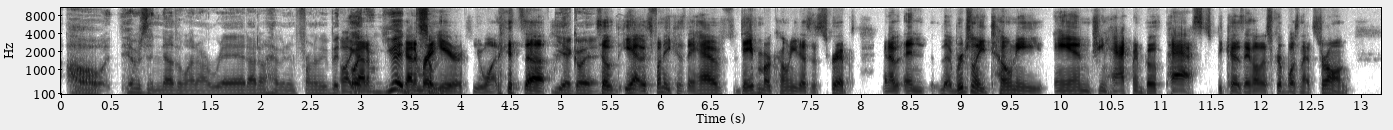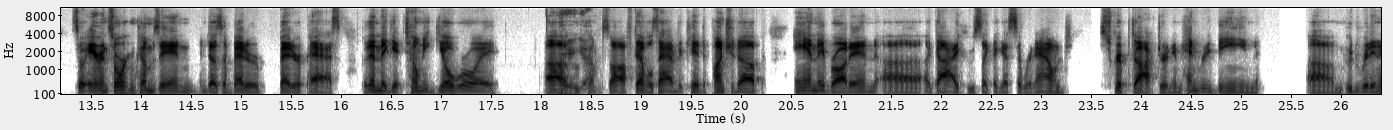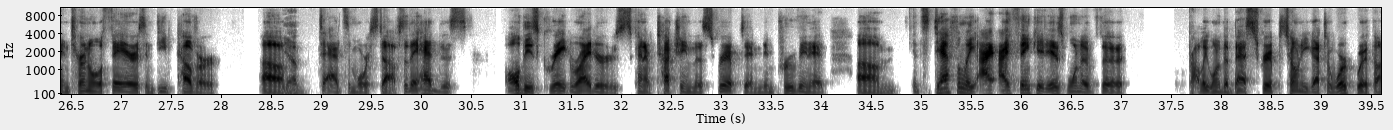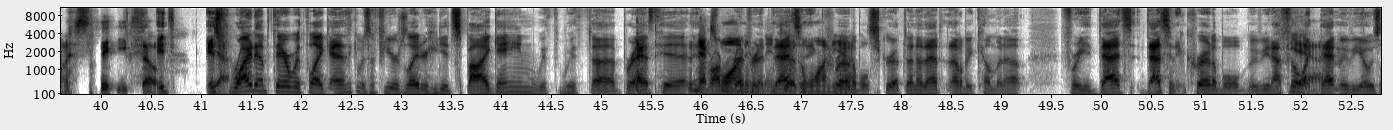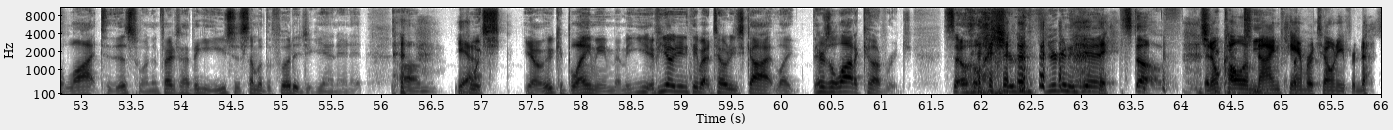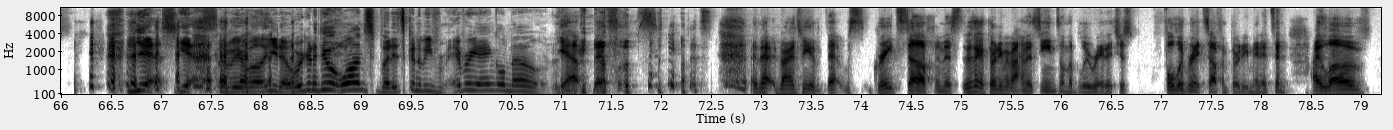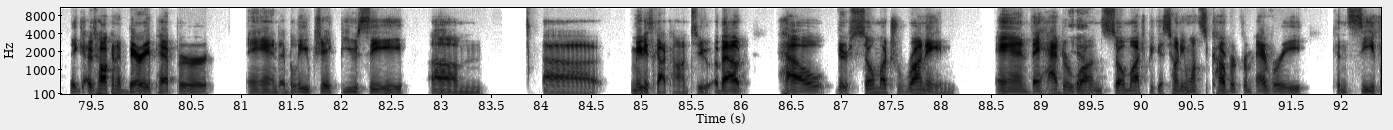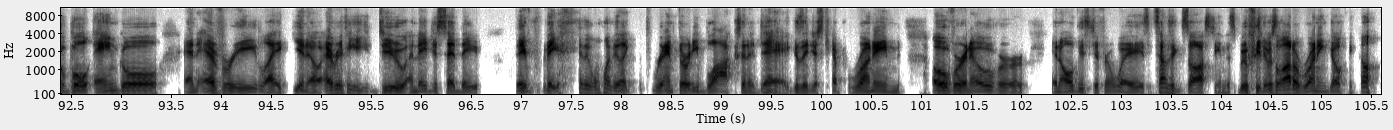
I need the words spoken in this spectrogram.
Oh, there was another one I read. I don't have it in front of me, but Oh, I like, got him. You I got him some- right here. If you want, it's uh. Yeah, go ahead. So yeah, it's funny because they have Dave Marconi does a script, and I- and originally Tony and Gene Hackman both passed because they thought the script wasn't that strong. So Aaron Sorkin comes in and does a better better pass, but then they get Tony Gilroy, uh, who go. comes off Devil's Advocate to punch it up, and they brought in uh, a guy who's like I guess a renowned script doctor named Henry Bean, um, who'd written Internal Affairs and Deep Cover um, Yep. to add some more stuff. So they had this all these great writers kind of touching the script and improving it. Um, it's definitely, I, I think it is one of the probably one of the best scripts Tony got to work with, honestly. So it's it's yeah. right up there with like, and I think it was a few years later he did Spy Game with with uh, Brad That's Pitt. the and next Robert one Redford, in- in that's an 2001, yeah. incredible script. I know that that'll be coming up for you. That's that's an incredible movie, and I feel Yeah. like that movie owes a lot to this one. In fact, I think it uses some of the footage again in it. Um, Yeah. which you know who could blame him? I mean, you, if you know anything about Tony Scott, like there's a lot of coverage. So like you're gonna, you're gonna get stuff. they don't call him keep. nine camera Tony for nothing. yes, yes. I mean, well, you know, we're gonna do it once, but it's gonna be from every angle known. Yeah, that's, know? So- that's- and that reminds me of that was great stuff. And this there's like a 30 minute behind the scenes on the Blu-ray that's just full of great stuff in 30 minutes. And I love they I was talking to Barry Pepper and I believe Jake Busey, um, uh, maybe Scott Caan too, about how there's so much running and they had to Yeah. run so much because Tony wants to cover it from every conceivable angle and every like you know everything he could do and they just said they they've they at one point they like ran 30 blocks in a day because they just kept running over and over in all these different ways it sounds exhausting this movie there was a lot of running going on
